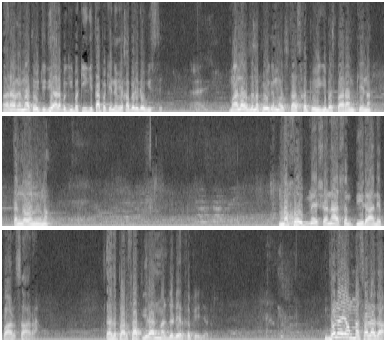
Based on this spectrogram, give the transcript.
راغی ما ته وویل چې دي عربکي به کېږي تا پکې نوې خبرې راوویستې ما لا زه نه پوهېږم او استاد ښه پوهېږي بس په ارام کېنه تنګوه مې مه مخوب مې شناسم پیران پارسارا دا د پارسا پیران ما زه ډېر ښه پېژنم بله یو مسله ده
